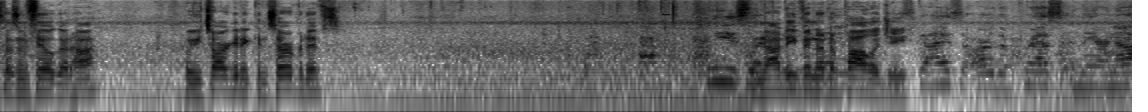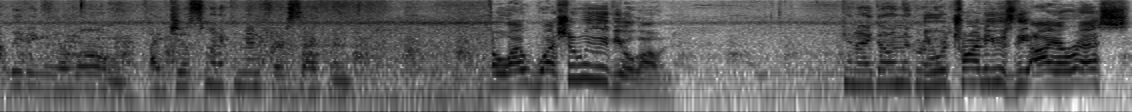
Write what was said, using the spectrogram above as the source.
Doesn't feel good, huh? But you targeted conservatives. Please. let Not even an apology. These guys are the press, and they are not leaving me alone. I just want to come in for a second. Oh, why, why should we leave you alone? Can I go in the garage? You were trying to use the IRS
